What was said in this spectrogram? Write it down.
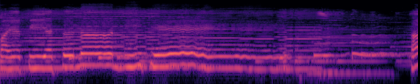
पय पियत नानी के आ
